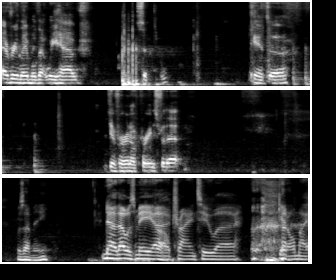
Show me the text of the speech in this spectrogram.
every label that we have. So can't uh, give her enough praise for that. Was that me? No, that was me uh, Oh. trying to uh, get all my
